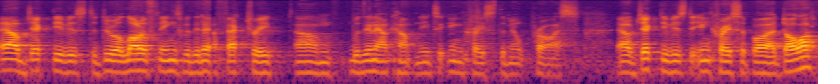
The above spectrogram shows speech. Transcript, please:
Our objective is to do a lot of things within our factory, um, within our company to increase the milk price. Our objective is to increase it by a dollar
